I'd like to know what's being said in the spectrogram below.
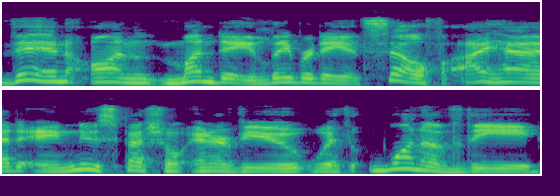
Then on Monday, Labor Day itself, I had a new special interview with one of the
